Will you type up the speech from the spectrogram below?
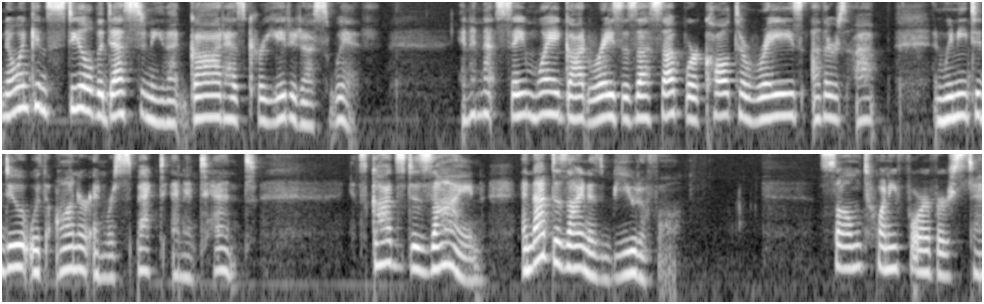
No one can steal the destiny that God has created us with. And in that same way, God raises us up. We're called to raise others up. And we need to do it with honor and respect and intent. It's God's design, and that design is beautiful. Psalm 24, verse 10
